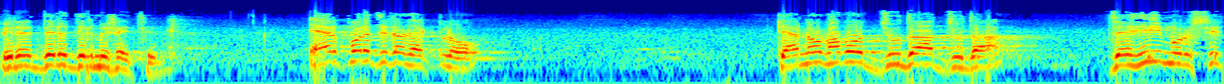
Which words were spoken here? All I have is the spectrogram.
পীরের দিলে দিল মিশাইছিল এরপরে যেটা দেখল, কেন ভাবো জুদা জুদা, যেহি মুর্শিদ,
